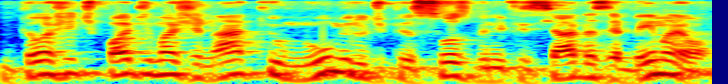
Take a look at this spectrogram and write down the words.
Então a gente pode imaginar que o número de pessoas beneficiadas é bem maior.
